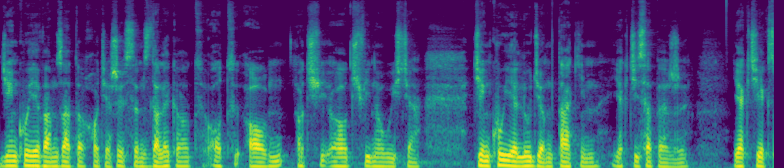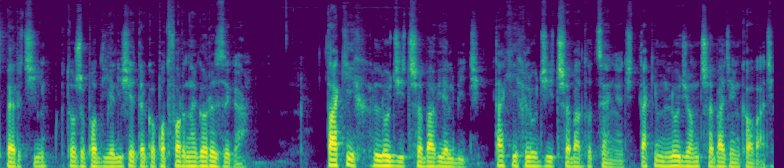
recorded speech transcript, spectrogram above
Dziękuję Wam za to, chociaż jestem z daleka od, od, od, od, Świ- od Świnoujścia. Dziękuję ludziom takim, jak ci saperzy, jak ci eksperci, którzy podjęli się tego potwornego ryzyka. Takich ludzi trzeba wielbić, takich ludzi trzeba doceniać, takim ludziom trzeba dziękować.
